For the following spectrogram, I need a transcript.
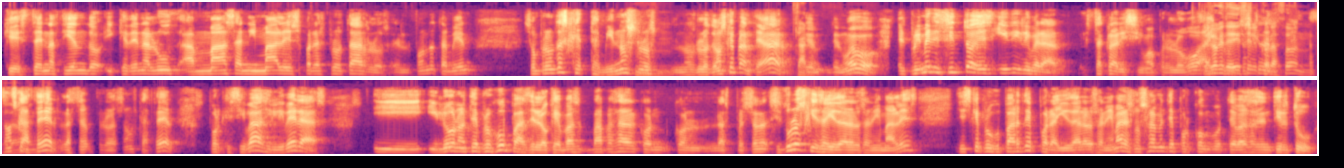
que estén haciendo y que den a luz a más animales para explotarlos, en el fondo también son preguntas que también nos, los, nos lo tenemos que plantear. Claro. De, de, nuevo, el primer instinto es ir y liberar, está clarísimo, pero luego es hay lo que te dice el corazón. Las, las tenemos que hacer, las, pero las tenemos que hacer, porque si vas y liberas y, y, luego no te preocupas de lo que va, a pasar con, con, las personas. Si tú los quieres ayudar a los animales, tienes que preocuparte por ayudar a los animales, no solamente por cómo te vas a sentir tú.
